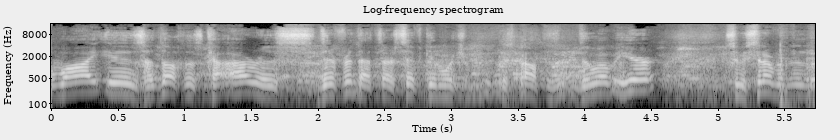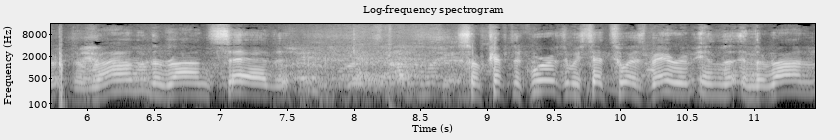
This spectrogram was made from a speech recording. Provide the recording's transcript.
why is Hadachas Ka'aris different? That's our Sifkin, which we're about to do over here. So we said over the, the Ran. The Ran said some cryptic words, and we said to Esberim in the in the Ran.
